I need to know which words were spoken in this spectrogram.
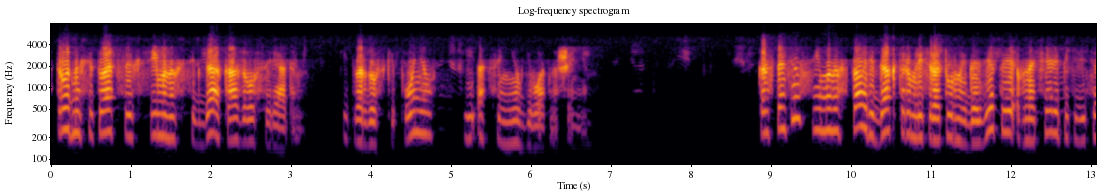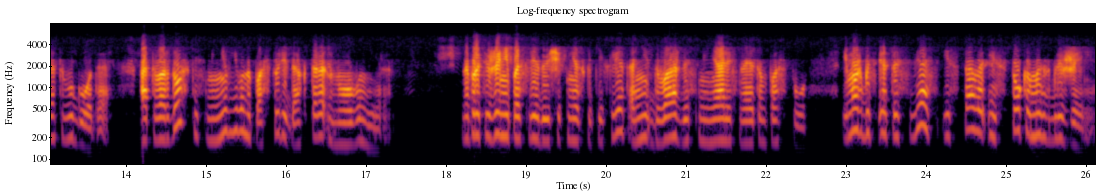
В трудных ситуациях Симонов всегда оказывался рядом, и Твардовский понял и оценил его отношения. Константин Симонов стал редактором литературной газеты в начале 50-го года, а Твардовский сменил его на посту редактора «Нового мира». На протяжении последующих нескольких лет они дважды сменялись на этом посту, и, может быть, эта связь и стала истоком их сближения.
